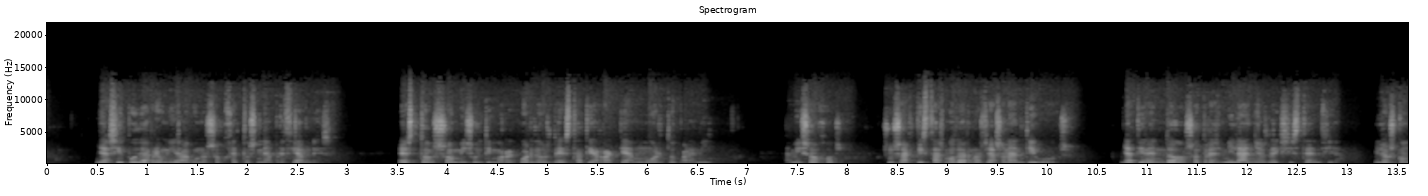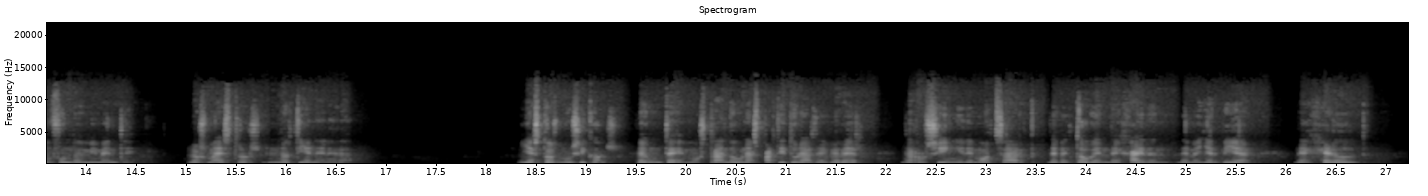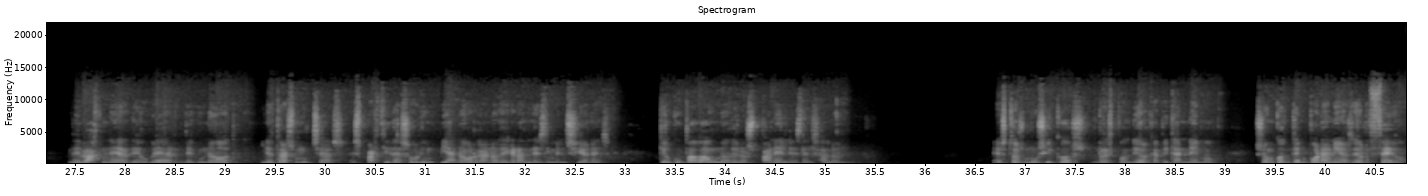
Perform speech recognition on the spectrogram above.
y así pude reunir algunos objetos inapreciables. Estos son mis últimos recuerdos de esta tierra que ha muerto para mí. A mis ojos, sus artistas modernos ya son antiguos, ya tienen dos o tres mil años de existencia, y los confundo en mi mente. Los maestros no tienen edad. ¿Y estos músicos? pregunté, mostrando unas partituras de Weber, de Rossini, de Mozart, de Beethoven, de Haydn, de Meyerbeer, de Herold, de Wagner, de Aubert, de Gounod y otras muchas, esparcidas sobre un piano órgano de grandes dimensiones que ocupaba uno de los paneles del salón. Estos músicos, respondió el capitán Nemo, son contemporáneos de Orfeo,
